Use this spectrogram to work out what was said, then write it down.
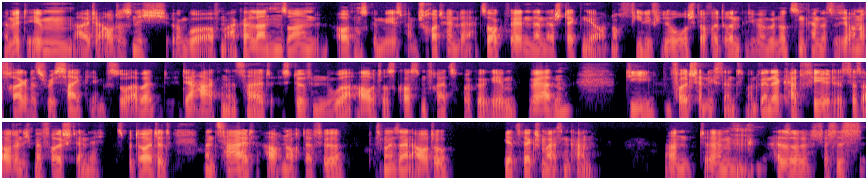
damit eben alte Autos nicht irgendwo auf dem Acker landen, sondern ordnungsgemäß beim Schrotthändler entsorgt werden. Denn da stecken ja auch noch viele, viele Rohstoffe drin, die man benutzen kann. Das ist ja auch eine Frage des Recyclings. So, aber der Haken ist halt, es dürfen nur Autos kostenfrei zurückgegeben werden die vollständig sind. Und wenn der Cut fehlt, ist das Auto nicht mehr vollständig. Das bedeutet, man zahlt auch noch dafür, dass man sein Auto jetzt wegschmeißen kann. Und ähm, mhm. also das ist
